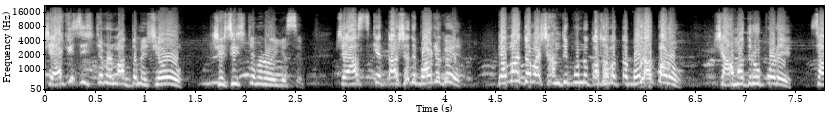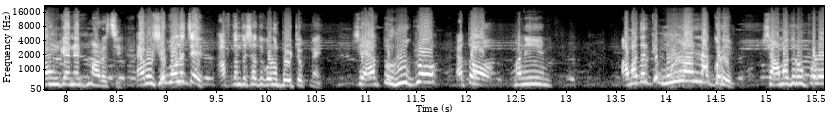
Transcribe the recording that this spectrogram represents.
সে একই সিস্টেমের মাধ্যমে সেও সে সিস্টেমের হয়ে গেছে। সে আজকে তার সাথে বৈঠকে দফায় দফায় শান্তিপূর্ণ কথাবার্তা বলার পরও সে আমাদের উপরে সাউন্ড গ্যানেট মারেছে। এবং সে বলেছে, আপনাদের সাথে কোনো বৈঠক নাই। সে এত রুগ্র এত মানে আমাদেরকে মূল্যায়ন না করে সে আমাদের উপরে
